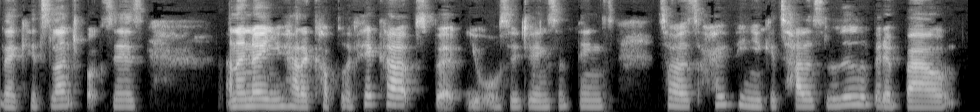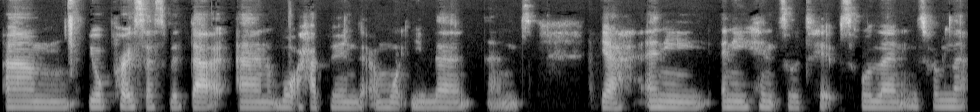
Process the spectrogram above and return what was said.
their kids' lunchboxes, and I know you had a couple of hiccups, but you're also doing some things. So I was hoping you could tell us a little bit about um, your process with that and what happened and what you learned and yeah, any any hints or tips or learnings from that.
